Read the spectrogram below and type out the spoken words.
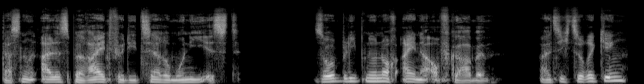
dass nun alles bereit für die Zeremonie ist. So blieb nur noch eine Aufgabe. Als ich zurückging,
